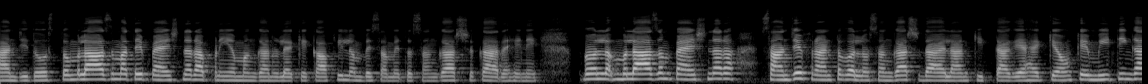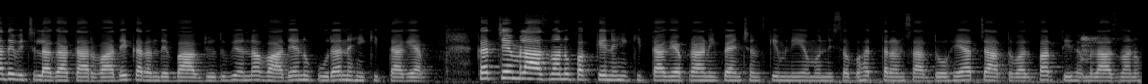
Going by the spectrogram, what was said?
ਹਾਂਜੀ ਦੋਸਤੋ, ਮੁਲਾਜ਼ਮ ਅਤੇ ਪੈਨਸ਼ਨਰ ਆਪਣੀਆਂ ਮੰਗਾਂ ਨੂੰ ਲੈ ਕੇ ਕਾਫੀ ਲੰਬੇ ਸਮੇਂ ਤੋਂ ਸੰਘਰਸ਼ ਕਰ ਰਹੇ ਨੇ। ਮੁਲ- ਮੁਲਾਜ਼ਮ ਪੈਨਸ਼ਨਰ ਸਾਂਝੇ ਫਰੰਟ ਵੱਲੋਂ ਸੰਘਰਸ਼ ਦਾ ਐਲਾਨ ਕੀਤਾ ਗਿਆ ਹੈ ਕਿਉਂਕਿ ਮੀਟਿੰਗਾਂ ਦੇ ਵਿੱਚ ਲਗਾਤਾਰ ਵਾਅਦੇ ਕਰਨ ਦੇ ਬਾਵਜੂਦ ਵੀ ਉਹਨਾਂ ਵਾਅਦਿਆਂ ਨੂੰ ਪੂਰਾ ਨਹੀਂ ਕੀਤਾ ਗਿਆ। ਕੱਚੇ ਮੁਲਾਜ਼ਮਾਂ ਨੂੰ ਪੱਕੇ ਨਹੀਂ ਕੀਤਾ ਗਿਆ ਪੁਰਾਣੀ ਪੈਨਸ਼ਨ ਸਕੀਮ ਨਿਯਮ 1972 ਅਨੁਸਾਰ 2004 ਤੋਂ ਬਾਅਦ ਭਰਤੀ ਹੋਏ ਮੁਲਾਜ਼ਮਾਂ ਨੂੰ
